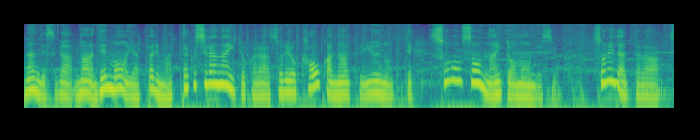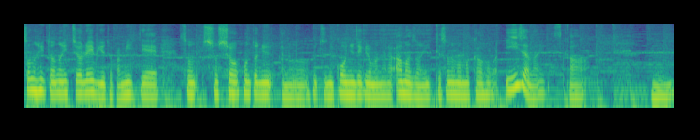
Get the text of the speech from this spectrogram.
なんですがまあでもやっぱり全く知らない人からそれを買おうかなっていうのってそうそうないと思うんですよ。それだったらその人の一応レビューとか見てそそ本当にあの普通に購入できるものなら Amazon 行ってそのまま買う方がいいじゃないですか。うん、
